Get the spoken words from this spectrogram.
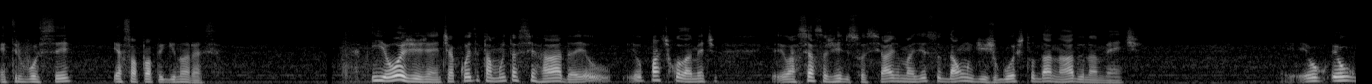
entre você e a sua própria ignorância. E hoje, gente, a coisa está muito acirrada. Eu, eu particularmente, eu acesso as redes sociais, mas isso dá um desgosto danado na mente. Eu, eu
